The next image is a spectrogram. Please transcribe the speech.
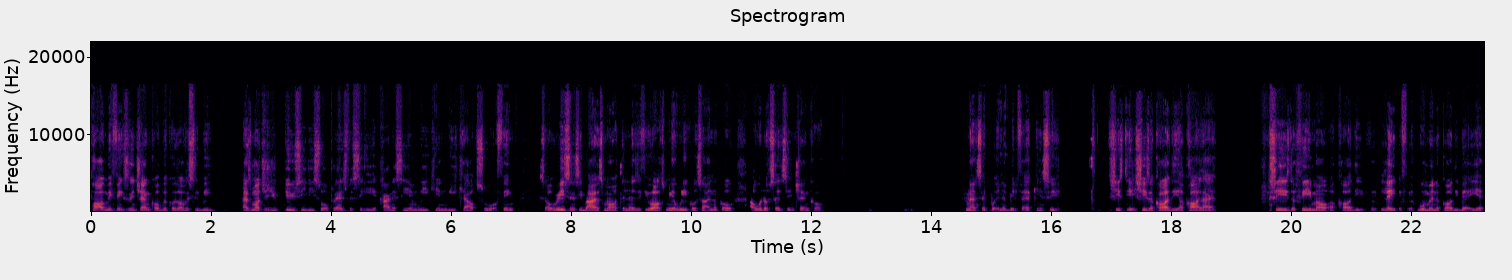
part of me thinks Zinchenko because obviously we, as much as you do see these sort of players for City, you kind of see him week in, week out, sort of thing. So recency bias Martinez. If you asked me a week or something ago, I would have said Zinchenko. Man said put in a bid for Ekin-Su. She's the she's a Cardi, I can't lie. She's the female a Cardi, late woman a Cardi, better yet.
